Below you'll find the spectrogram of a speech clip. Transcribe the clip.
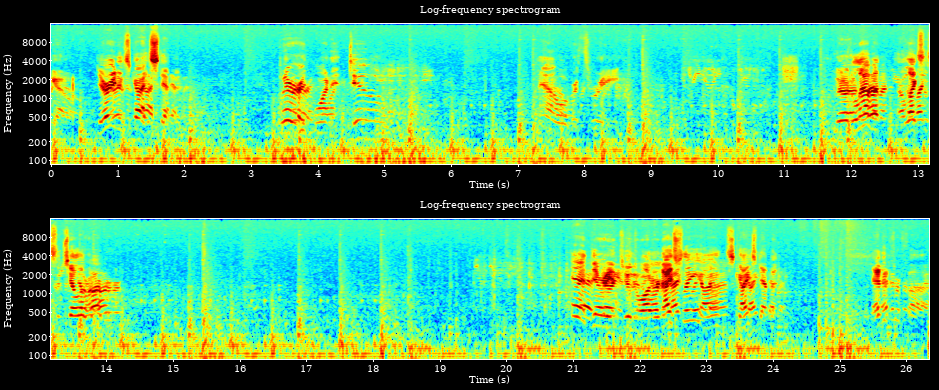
we go. Darion and Skysteppin. Clear at one and two. Now over three. Clear at 11. Alexis and Sheller Harbor. And Darion through the water nicely on Skysteppin. Headed for five.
